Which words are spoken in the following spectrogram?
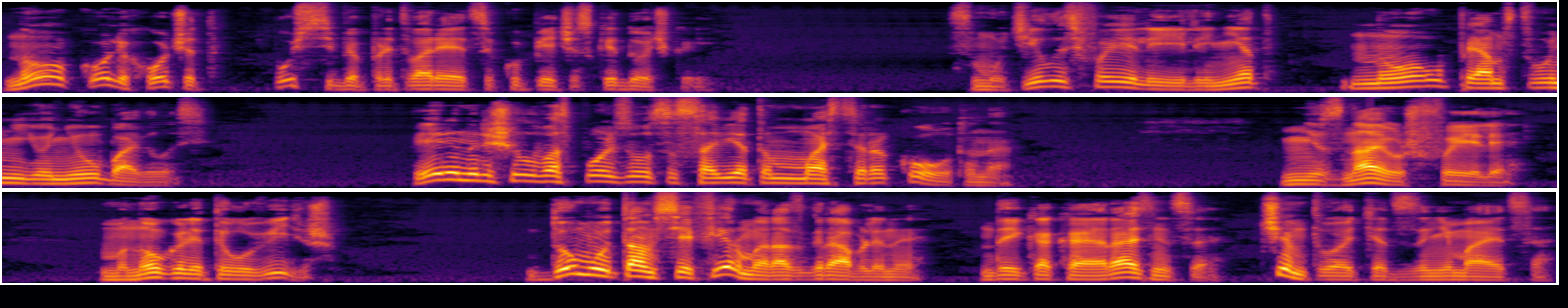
но, коли хочет, пусть себе притворяется купеческой дочкой. Смутилась Фейли или нет, но упрямство у нее не убавилось. Перин решил воспользоваться советом мастера Коутона. «Не знаю уж, Фейли, много ли ты увидишь? Думаю, там все фермы разграблены, да и какая разница, чем твой отец занимается.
